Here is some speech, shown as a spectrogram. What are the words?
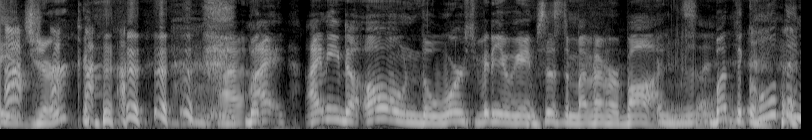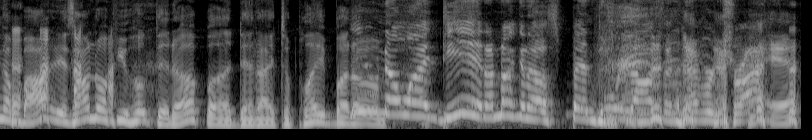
yeah, you jerk. I, I, I need to own the worst video game system I've ever bought. so. But the cool thing about it is, I don't know if you hooked it up, uh, Deadite, to play, but you um, know I did. I'm not going to spend forty dollars and never try it.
